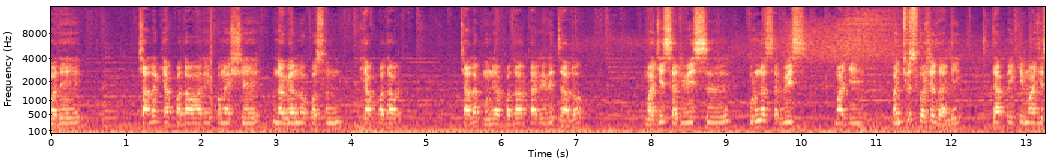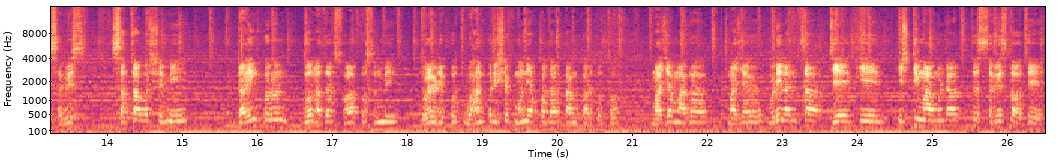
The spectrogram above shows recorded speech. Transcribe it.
मध्ये चालक या पदावर एकोणीसशे नव्याण्णवपासून ह्या पदावर चालक म्हणून या पदावर कार्यरत झालो. माझी सर्व्हिस पूर्ण सर्व्हिस माझी पंचवीस वर्ष झाली. त्यापैकी माझी सर्व्हिस सतरा वर्ष मी ड्रायव्हिंग करून दोन हजार सोळापासून मी धुळे डेपोत वाहन परीक्षक म्हणून या पदावर काम करत होतो. माझ्या मागं माझ्या वडिलांचा जे की एस टी महामंडळात सर्व्हिसला होते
